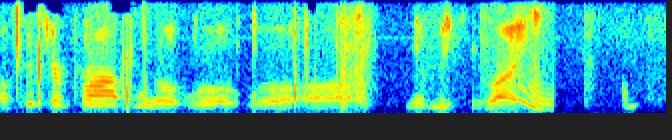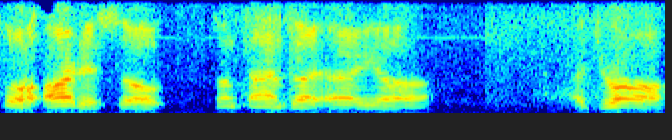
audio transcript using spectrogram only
A picture prompt will will will uh, get me to write. Hmm. I'm still an artist, so sometimes I I, uh, I draw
